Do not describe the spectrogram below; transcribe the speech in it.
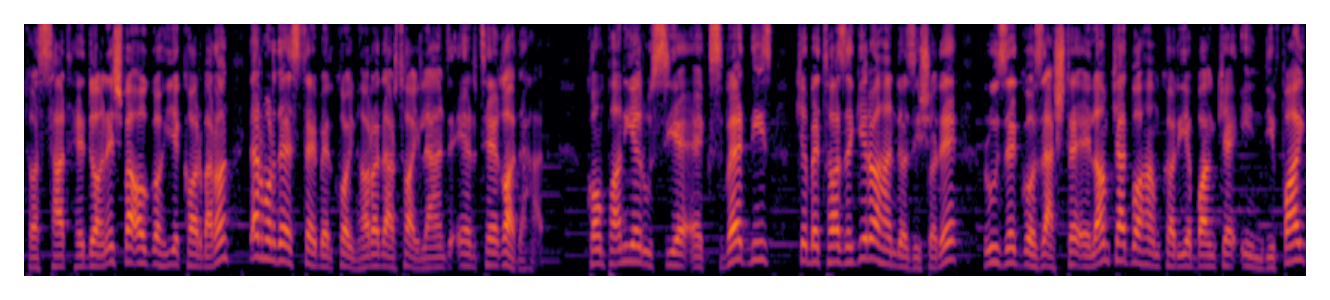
تا سطح دانش و آگاهی کاربران در مورد stablecoin ها را در تایلند ارتقا دهد. کمپانی روسی اکسود نیز که به تازگی راه اندازی شده روز گذشته اعلام کرد با همکاری بانک ایندیفای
